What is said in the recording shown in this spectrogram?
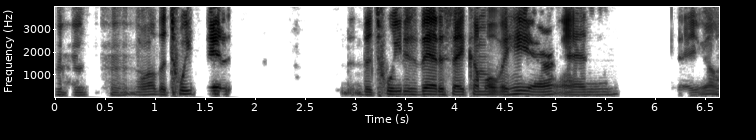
Mhm, mhm. Well, the tweet the tweet is there to say, "Come over here," and there you go.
